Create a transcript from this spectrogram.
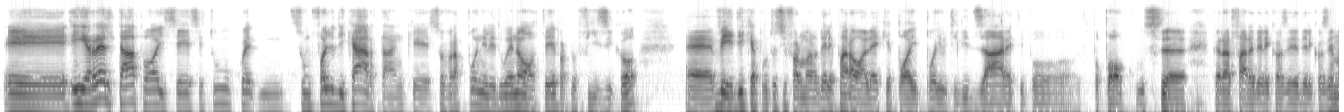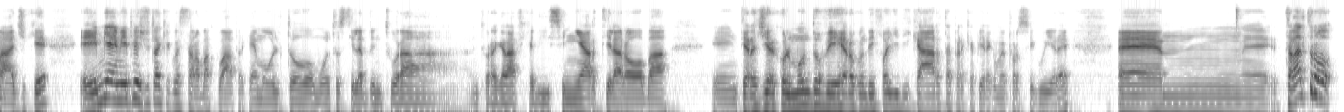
e, e, in realtà poi se, se tu que- su un foglio di carta anche sovrapponi le due note, proprio fisico, eh, vedi che appunto si formano delle parole che poi puoi utilizzare, tipo, tipo Pocus, eh, per fare delle cose, delle cose, magiche. E mi è, mi è, piaciuta anche questa roba qua, perché è molto, molto stile avventura, avventura grafica, di segnarti la roba, e interagire col mondo vero, con dei fogli di carta per capire come proseguire. Ehm, eh, tra l'altro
